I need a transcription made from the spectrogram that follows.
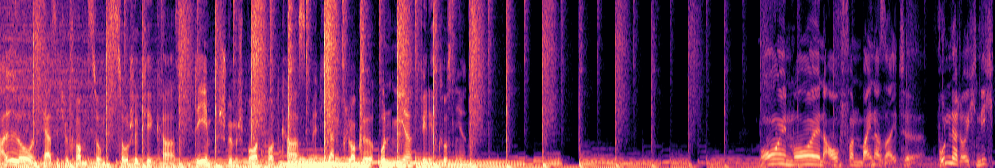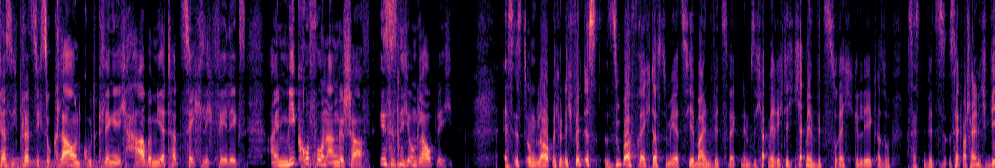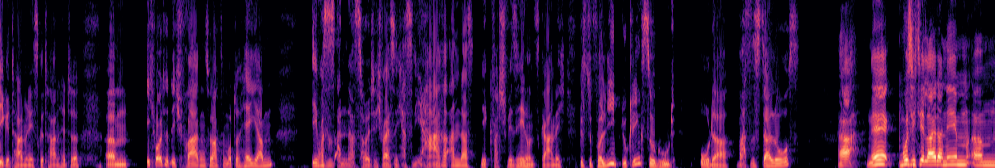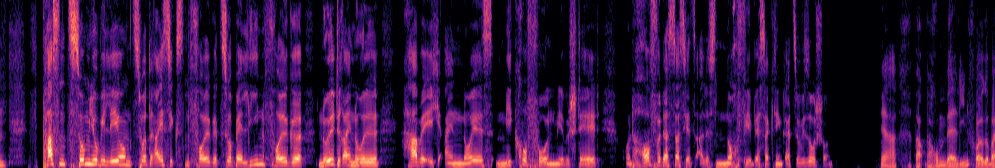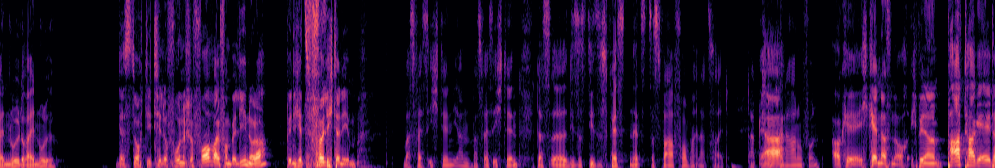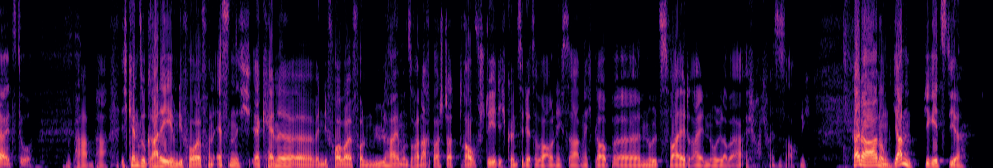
Hallo und herzlich willkommen zum Social Kickcast, dem Schwimmsport-Podcast mit Jan Glocke und mir, Felix Kusniert. Moin, moin, auch von meiner Seite. Wundert euch nicht, dass ich plötzlich so klar und gut klinge. Ich habe mir tatsächlich, Felix, ein Mikrofon angeschafft. Ist es nicht unglaublich? Es ist unglaublich und ich finde es super frech, dass du mir jetzt hier meinen Witz wegnimmst. Ich habe mir richtig, ich habe mir einen Witz zurechtgelegt. Also, was heißt ein Witz? Es, hätte wahrscheinlich wehgetan, wenn ich es getan hätte. Ähm, ich wollte dich fragen, so nach dem Motto: Hey Jan, irgendwas ist anders heute. Ich weiß nicht, hast du die Haare anders? Nee, Quatsch, wir sehen uns gar nicht. Bist du verliebt? Du klingst so gut. Oder was ist da los? Ja, nee, muss ich dir leider nehmen. Ähm, passend zum Jubiläum, zur 30. Folge, zur Berlin-Folge 030 habe ich ein neues Mikrofon mir bestellt und hoffe, dass das jetzt alles noch viel besser klingt als sowieso schon. Ja, wa warum Berlin-Folge bei 030? Das ist doch die telefonische Vorwahl von Berlin, oder? Bin ich jetzt völlig daneben. Was weiß ich denn, Jan? Was weiß ich denn? Dass äh, dieses, dieses Festnetz, das war vor meiner Zeit. Da habe ich ja. keine Ahnung von. Okay, ich kenne das noch. Ich bin ja ein paar Tage älter als du. Ein paar, ein paar. Ich kenne so gerade eben die Vorwahl von Essen. Ich erkenne, äh, wenn die Vorwahl von Mülheim, unserer Nachbarstadt, draufsteht. Ich könnte sie dir jetzt aber auch nicht sagen. Ich glaube äh, 0230, aber ich, ich, weiß es auch nicht. Keine Ahnung. Jan, wie geht's dir?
